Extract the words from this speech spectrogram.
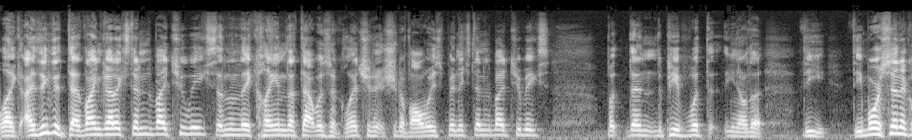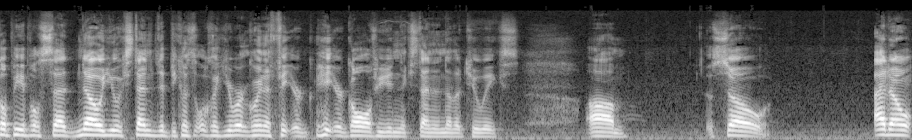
Like, I think the deadline got extended by two weeks, and then they claimed that that was a glitch and it should have always been extended by two weeks. But then the people with, the, you know, the, the, the more cynical people said, no, you extended it because it looked like you weren't going to fit your, hit your goal if you didn't extend another two weeks. Um, so I don't,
